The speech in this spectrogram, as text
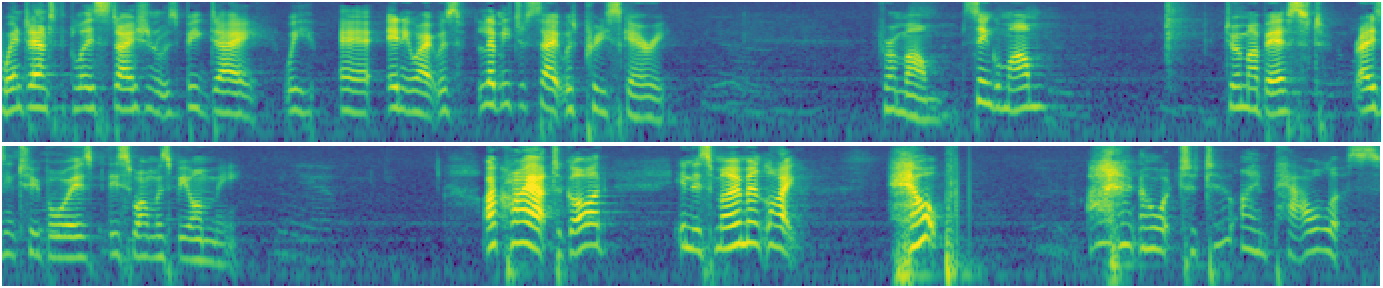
Went down to the police station. It was a big day. We, uh, anyway, it was. Let me just say, it was pretty scary. A mum, single mum, doing my best raising two boys, but this one was beyond me. I cry out to God in this moment, like, help. I don't know what to do. I am powerless.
